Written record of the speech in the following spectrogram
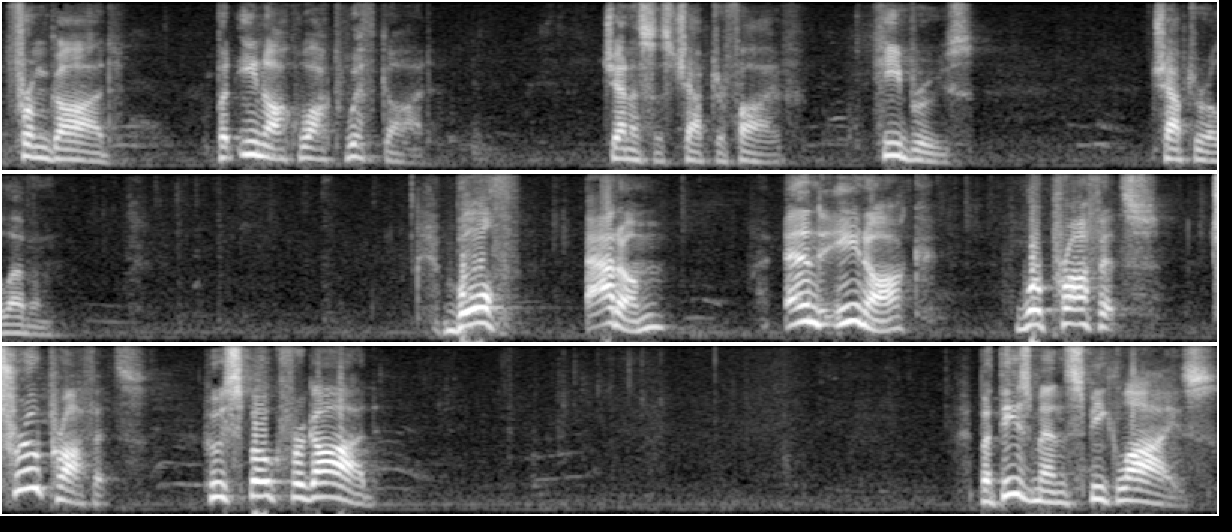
from God. But Enoch walked with God. Genesis chapter 5, Hebrews chapter 11. Both Adam and Enoch were prophets, true prophets, who spoke for God. But these men speak lies.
